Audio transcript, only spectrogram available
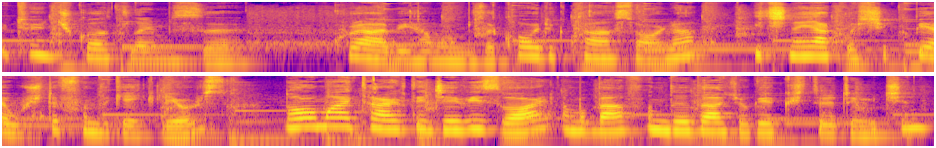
Bütün çikolatalarımızı kurabiye hamurumuza koyduktan sonra içine yaklaşık bir avuç da fındık ekliyoruz. Normal tarifte ceviz var ama ben fındığı daha çok yakıştırdığım için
